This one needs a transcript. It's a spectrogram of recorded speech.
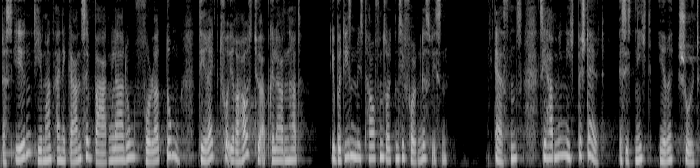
dass irgendjemand eine ganze Wagenladung voller Dung direkt vor Ihrer Haustür abgeladen hat. Über diesen Misthaufen sollten Sie Folgendes wissen. Erstens, Sie haben ihn nicht bestellt. Es ist nicht Ihre Schuld.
